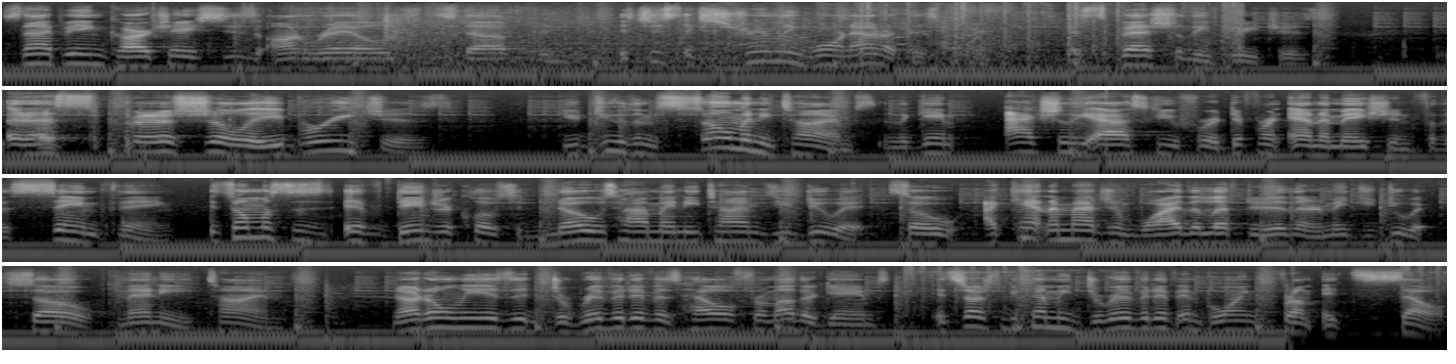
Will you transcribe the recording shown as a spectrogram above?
Sniping, car chases, on rails, stuff, and it's just extremely worn out at this point. Especially breaches. Especially breaches. You do them so many times, and the game actually asks you for a different animation for the same thing. It's almost as if Danger Close knows how many times you do it, so I can't imagine why they left it in there and made you do it so many times. Not only is it derivative as hell from other games, it starts becoming derivative and boring from itself.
